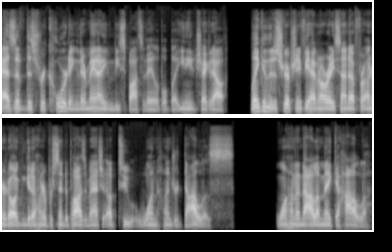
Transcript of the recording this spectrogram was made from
as of this recording, there may not even be spots available, but you need to check it out. Link in the description if you haven't already signed up for Underdog and get a hundred percent deposit match up to one hundred dollars. One hundred dollar make a holla.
